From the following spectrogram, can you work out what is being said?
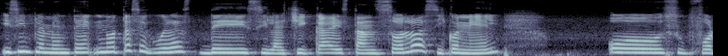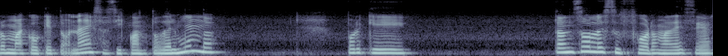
Y simplemente no te aseguras de si la chica es tan solo así con él o su forma coquetona es así con todo el mundo. Porque tan solo es su forma de ser.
